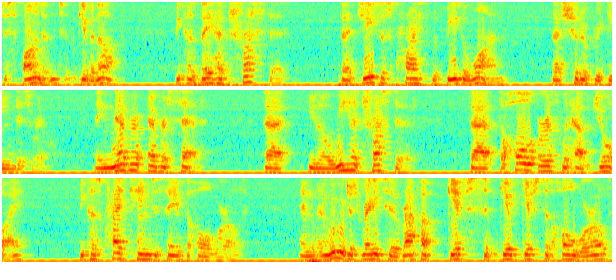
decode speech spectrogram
despondent and given up because they had trusted that Jesus Christ would be the one that should have redeemed Israel. They never ever said that, you know, we had trusted that the whole earth would have joy because Christ came to save the whole world. And, and we were just ready to wrap up gifts and give gifts to the whole world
